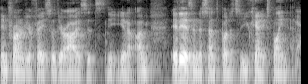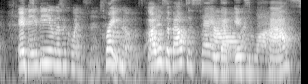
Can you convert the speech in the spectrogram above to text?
in front of your face with your eyes. It's you know I mean it is in a sense, but it's you can't explain it. Yeah. It's Maybe it was a coincidence. right. Who knows? I was about to say that it's past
